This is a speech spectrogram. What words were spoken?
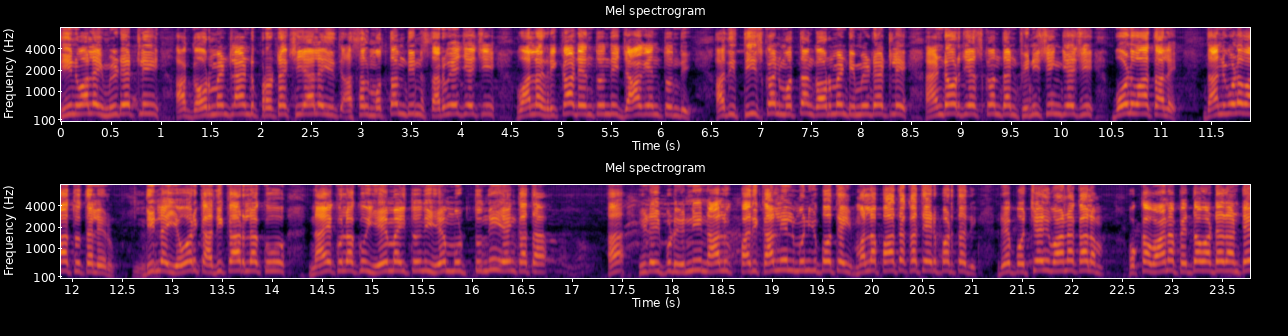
దీనివల్ల ఇమీడియట్లీ ఆ గవర్నమెంట్ ల్యాండ్ ప్రొటెక్ట్ చేయాలి. ఇది అసలు మొత్తం దీన్ని సర్వే చేసి వాళ్ళ రికార్డ్ ఎంత ఉంది జాగ్ ఎంత ఉంది అది తీసుకొని మొత్తం గవర్నమెంట్ ఇమీడియట్లీ హ్యాండ్ ఓవర్ చేసుకొని దాన్ని ఫినిషింగ్ చేసి బోర్డు వాతాలి. దాన్ని కూడా వాతుతలేరు. దీనిలో ఎవరికి అధికారులకు నాయకులకు ఏమవుతుంది ఏం ముట్టుతుంది ఏం కథ? ఇక్కడ ఈడ ఇప్పుడు ఎన్ని? నాలుగు పది కాలనీలు మునిగిపోతాయి. మళ్ళీ పాత కథ ఏర్పడుతుంది. రేపు వచ్చేది వానాకాలం. ఒక్క వాన పెద్ద పడ్డదంటే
